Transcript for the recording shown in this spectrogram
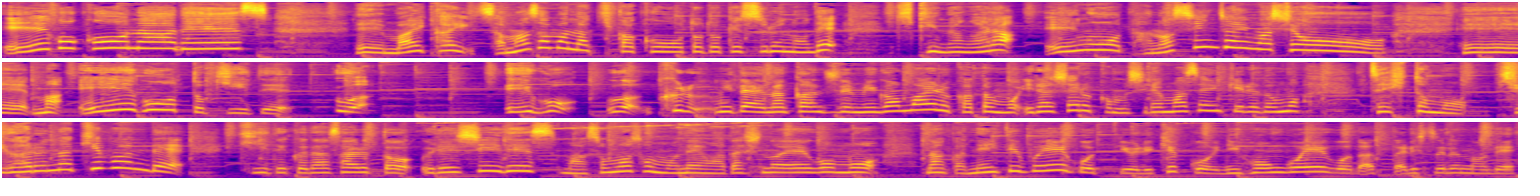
英語コーナーです。えー毎回様々な企画をお届けするので、聞きながら英語を楽しんじゃいましょう。えー、まあ、英語と聞いて、うわ、英語、うわ、来るみたいな感じで身構える方もいらっしゃるかもしれませんけれども、ぜひとも気軽な気分で聞いてくださると嬉しいです。まあそもそもね、私の英語もなんかネイティブ英語っていうより結構日本語英語だったりするので、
